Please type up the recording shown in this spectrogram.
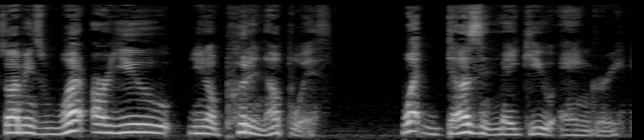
So, that means, what are you, you know, putting up with? What doesn't make you angry?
